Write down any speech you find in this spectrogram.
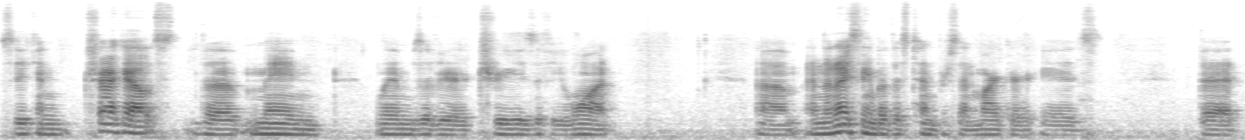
So you can track out the main limbs of your trees if you want. Um, and the nice thing about this 10% marker is that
